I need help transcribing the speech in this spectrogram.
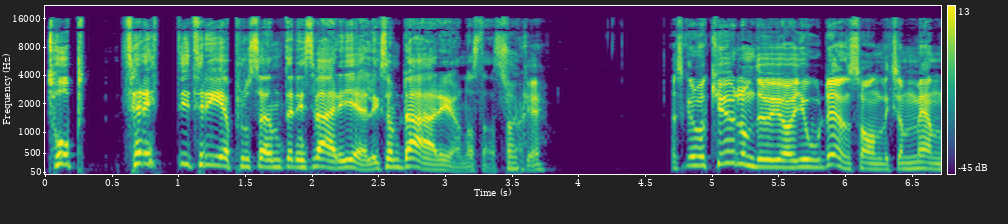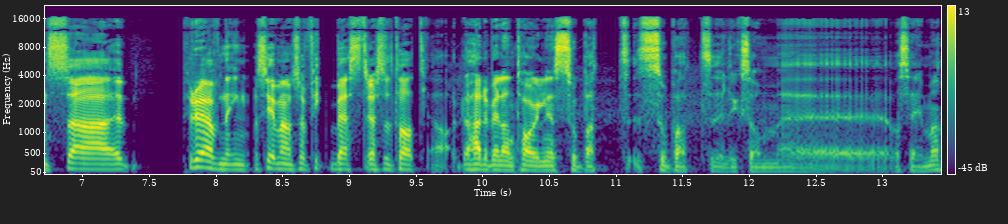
topp 33 procenten i Sverige, liksom där är jag någonstans. Okej. Det skulle vara kul om du och jag gjorde en sån liksom Mensa-prövning och se vem som fick bäst resultat. Ja, du hade väl antagligen sopat, sopat liksom, eh, vad säger man?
